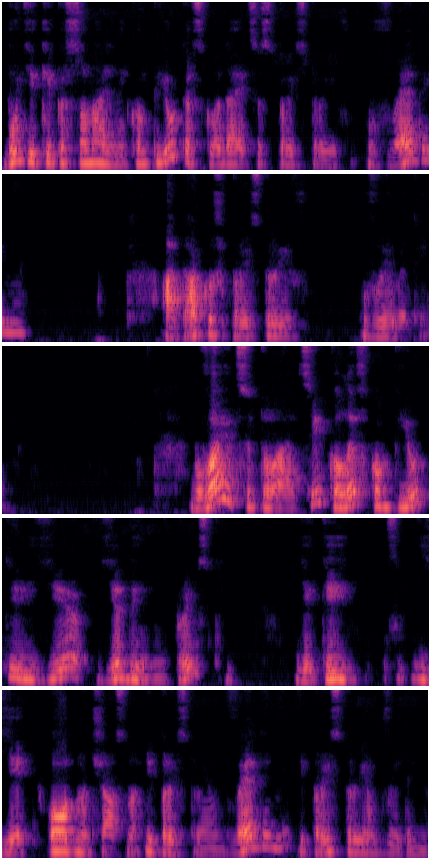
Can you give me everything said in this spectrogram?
Будь-який персональний комп'ютер складається з пристроїв введення, а також пристроїв виведення. Бувають ситуації, коли в комп'ютері є єдиний пристрій, який є одночасно і пристроєм введення, і пристроєм видання.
